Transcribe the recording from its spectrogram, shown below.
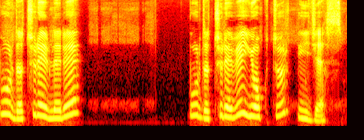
burada türevleri burada türevi yoktur diyeceğiz.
